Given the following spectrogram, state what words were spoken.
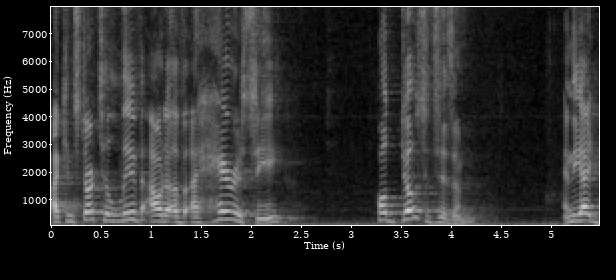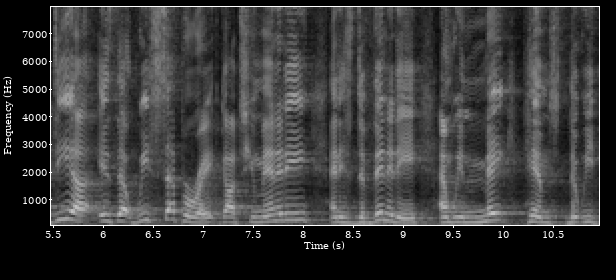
I can start to live out of a heresy called docetism. And the idea is that we separate God's humanity and his divinity and we make him, that we,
